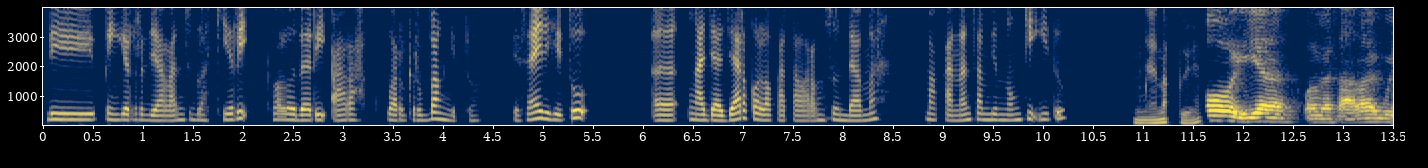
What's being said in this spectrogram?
Di pinggir jalan sebelah kiri kalau dari arah keluar gerbang gitu. Biasanya di situ eh, ngajajar kalau kata orang Sunda mah makanan sambil nongki gitu. Hmm, Enak tuh ya. Oh iya, kalau nggak salah gue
